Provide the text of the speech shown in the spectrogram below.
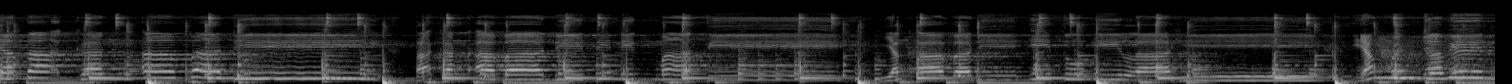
takkan abadi takkan abadi dinikmati. Yang abadi itu ilahi yang menjamin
